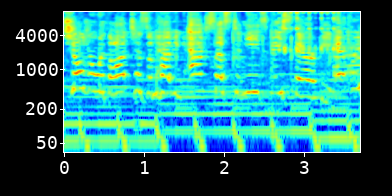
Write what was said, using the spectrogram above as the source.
children with autism having access to needs-based therapy, every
